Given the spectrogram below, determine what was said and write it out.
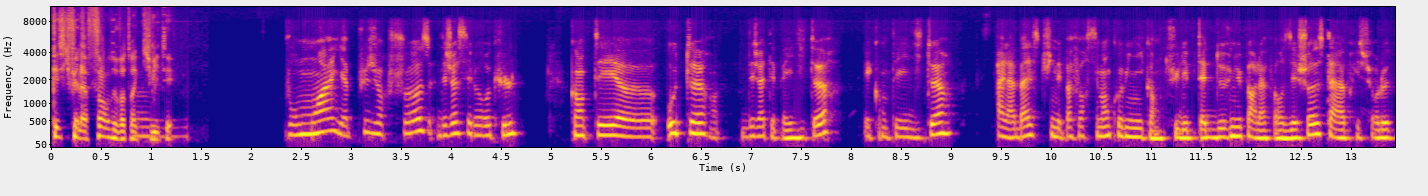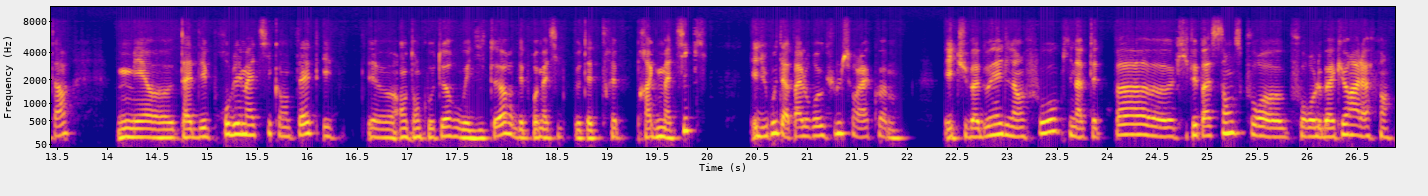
Qu'est-ce qui fait la force de votre activité? Pour moi, il y a plusieurs choses. Déjà, c'est le recul. Quand tu es auteur, déjà, tu n'es pas éditeur. Et quand tu es éditeur, à la base, tu n'es pas forcément communicant. Tu l'es peut-être devenu par la force des choses, tu as appris sur le tas, mais tu as des problématiques en tête et en tant qu'auteur ou éditeur, des problématiques peut-être très pragmatiques, et du coup, tu n'as pas le recul sur la com. Et tu vas donner de l'info qui n'a peut-être pas, qui fait pas sens pour, pour le backer à la fin.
